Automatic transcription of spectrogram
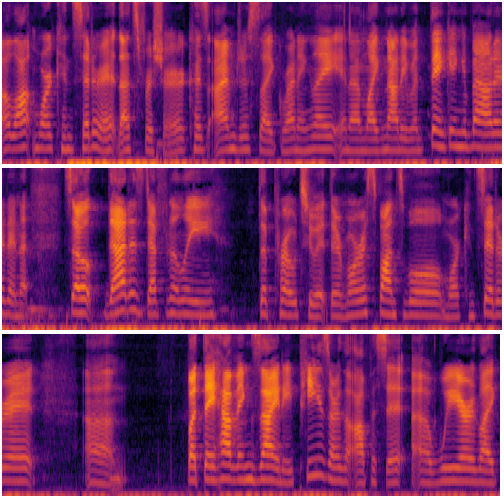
a lot more considerate, that's for sure, because I'm just like running late and I'm like not even thinking about it. And uh, so that is definitely the pro to it. They're more responsible, more considerate. Um, but they have anxiety. P's are the opposite. Uh, we are like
